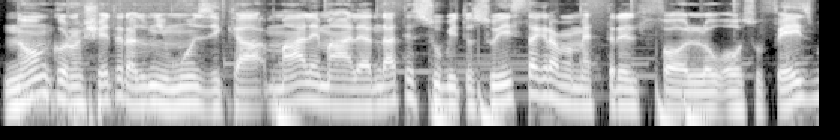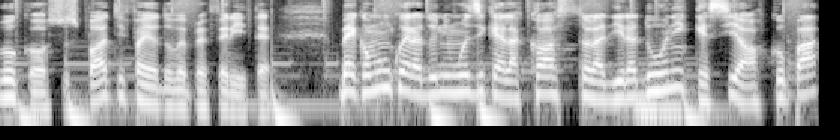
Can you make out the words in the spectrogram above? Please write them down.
Non conoscete Raduni Musica? Male male, andate subito su Instagram a mettere il follow o su Facebook o su Spotify o dove preferite. Beh, comunque Raduni Musica è la costola di Raduni che si occupa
